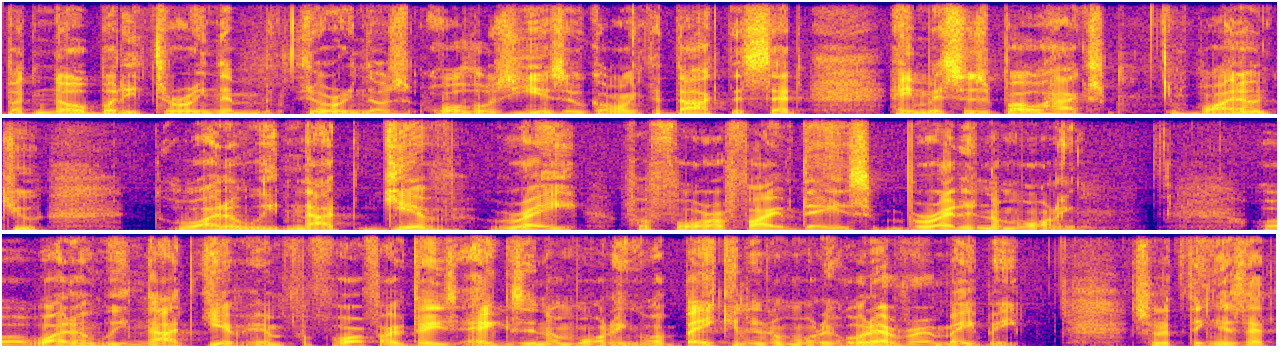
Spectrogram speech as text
but nobody during them during those all those years of going to doctors said, "Hey, Mrs. Bohacz, why don't you?" Why don't we not give Ray for four or five days bread in the morning? Or why don't we not give him for four or five days eggs in the morning or bacon in the morning or whatever it may be? So the thing is that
